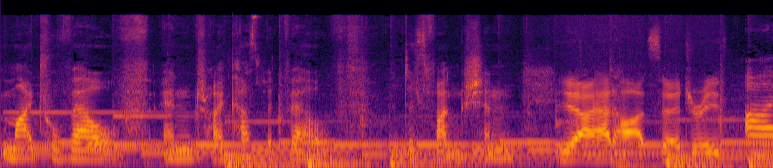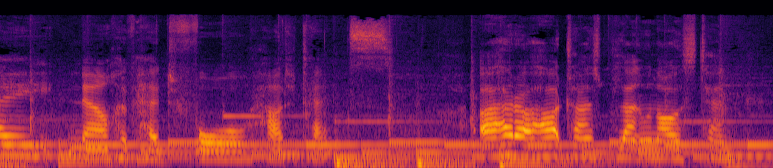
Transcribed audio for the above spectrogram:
Mitral valve and tricuspid valve dysfunction. Yeah, I had heart surgery. I now have had four heart attacks. I had a heart transplant when I was 10.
